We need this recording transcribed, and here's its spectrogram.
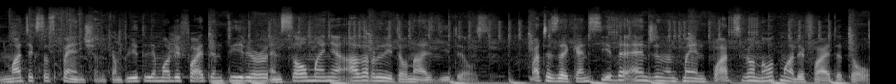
pneumatic suspension, completely modified interior and so many other little nice details. But as I can see the engine and main parts were not modified at all.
